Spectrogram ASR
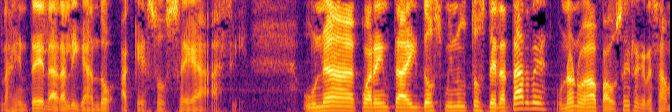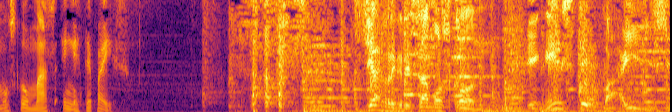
la gente de Lara ligando a que eso sea así. Una 42 minutos de la tarde, una nueva pausa y regresamos con más en este país. Ya regresamos con En este país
